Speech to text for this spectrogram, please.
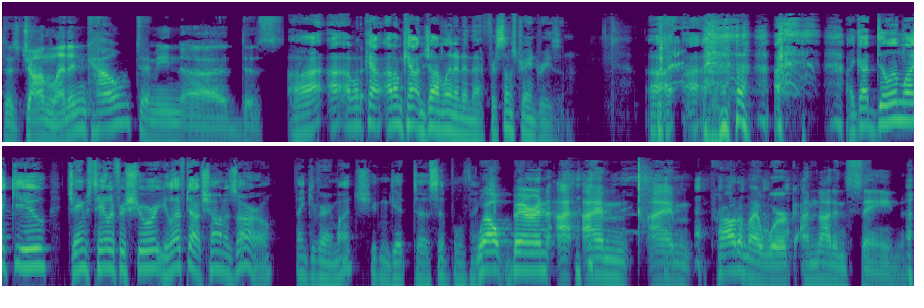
does John Lennon count? I mean, uh, does uh, I, I, don't count. I don't count John Lennon in that for some strange reason. Uh, I, I, I, got Dylan like you, James Taylor for sure. You left out Sean Azzaro. Thank you very much. You can get uh, simple things. Well, Baron, I, I'm I'm proud of my work. I'm not insane.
